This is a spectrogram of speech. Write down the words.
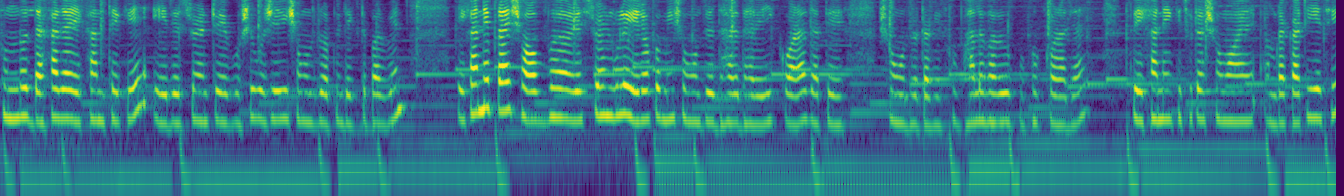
সুন্দর দেখা যায় এখান থেকে। এই রেস্টুরেন্টে বসে বসেই সমুদ্র আপনি দেখতে পারবেন। এখানে প্রায় সব রেস্টুরেন্টগুলো এরকমই সমুদ্রের ধারে ধারেই করা যাতে সমুদ্রটাকে খুব ভালোভাবে উপভোগ করা যায়। তো এখানে কিছুটা সময় আমরা কাটিয়েছি,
